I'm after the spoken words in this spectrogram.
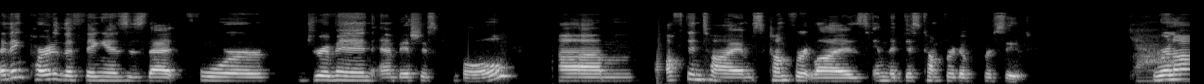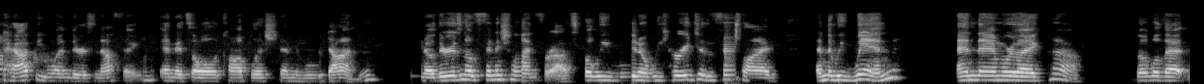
I think part of the thing is is that for driven, ambitious people, um, oftentimes comfort lies in the discomfort of pursuit. Yeah. We're not happy when there's nothing and it's all accomplished and we're done. You know, there is no finish line for us, but we, you know, we hurry to the finish line and then we win, and then we're like, huh, but well, that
